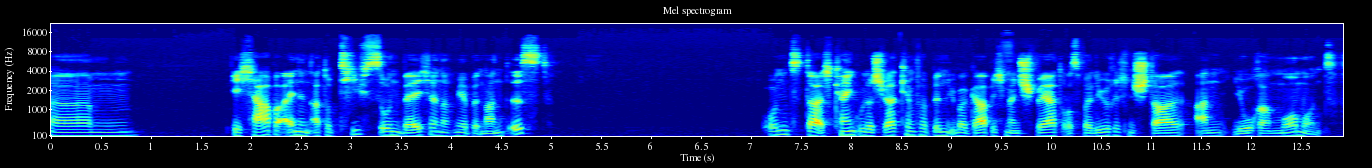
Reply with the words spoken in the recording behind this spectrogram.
Ähm, ich habe einen Adoptivsohn, welcher nach mir benannt ist. Und da ich kein guter Schwertkämpfer bin, übergab ich mein Schwert aus valyrischem Stahl an Jora Mormont.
